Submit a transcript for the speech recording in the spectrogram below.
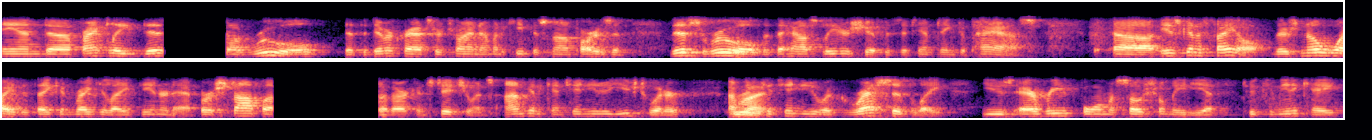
And uh, frankly, this uh, rule that the Democrats are trying, I'm going to keep this nonpartisan, this rule that the House leadership is attempting to pass uh, is going to fail. There's no way that they can regulate the Internet or stop us with our constituents. I'm going to continue to use Twitter. I'm Right. going to continue to aggressively use every form of social media to communicate.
